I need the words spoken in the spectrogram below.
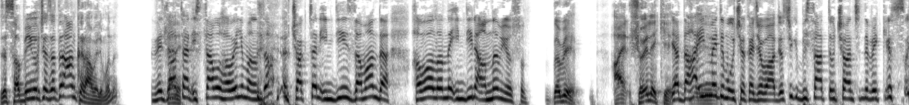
Mesela Sabiha Gökçen zaten Ankara Havalimanı. Ve zaten İstanbul Havalimanı'nda uçaktan indiğin zaman da havaalanına indiğini anlamıyorsun. Tabii. Hayır şöyle ki. Ya daha e, inmedi mi uçak acaba diyorsun. Çünkü bir saatte uçağın içinde bekliyorsun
